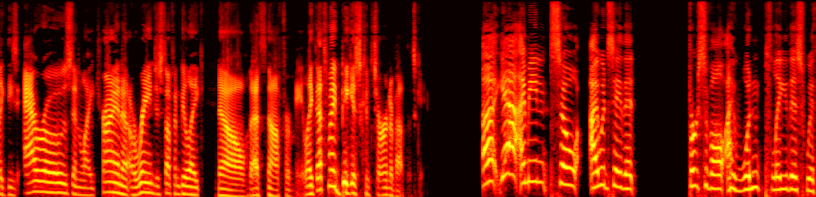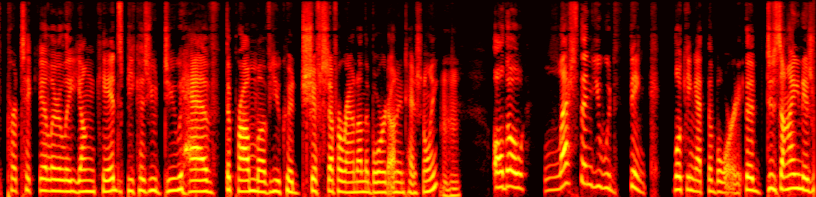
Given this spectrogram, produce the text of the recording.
like these arrows and like trying to arrange stuff and be like, no, that's not for me. Like that's my biggest concern about this game. Uh, yeah, I mean, so I would say that first of all, I wouldn't play this with particularly young kids because you do have the problem of you could shift stuff around on the board unintentionally. Mm-hmm. Although less than you would think looking at the board. The design is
